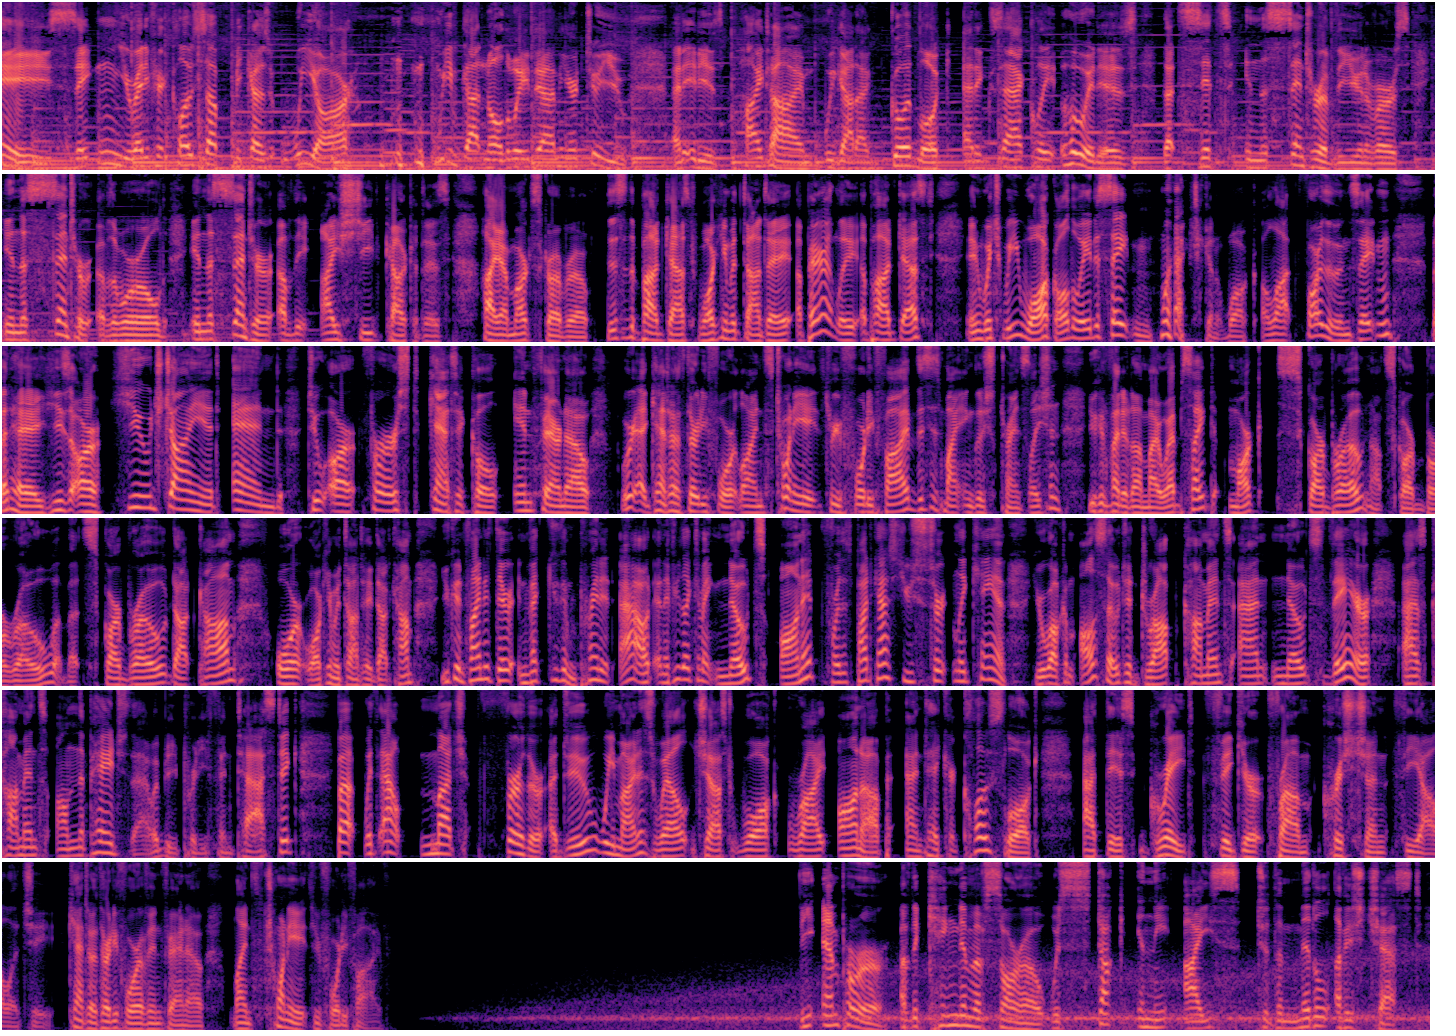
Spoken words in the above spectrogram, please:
Hey, Satan, you ready for your close up? Because we are. We've gotten all the way down here to you. And it is high time we got a good look at exactly who it is that sits in the center of the universe, in the center of the world, in the center of the ice sheet Cocytus. Hi, I'm Mark Scarbrough. This is the podcast Walking with Dante, apparently a podcast in which we walk all the way to Satan. We're actually going to walk a lot farther than Satan, but hey, he's our huge giant end to our first canticle Inferno. We're at Canto 34, lines 28 through 45. This is my English translation. You can find it on my website, Mark Scarbrough, not Scarborough, but scarbrough.com or walkingwithdante.com. You can find it there. In fact, you can print it out. And if you'd like to make notes on it for this podcast, you certainly can. You're welcome also to drop comments and notes there as comments on the page. That would be pretty fantastic. But without much further ado, we might as well just walk right on up and take a close look at this great figure from Christian theology. Canto 34 of Inferno, lines 28 through 45. The emperor of the kingdom of sorrow was stuck in the ice to the middle of his chest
